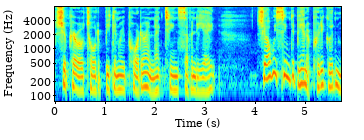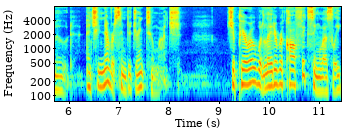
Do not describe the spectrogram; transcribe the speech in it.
Shapiro told a Beacon reporter in 1978. She always seemed to be in a pretty good mood, and she never seemed to drink too much. Shapiro would later recall fixing Leslie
